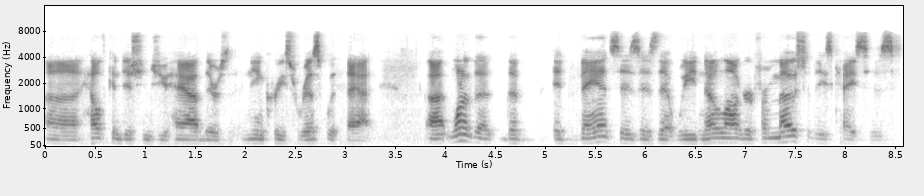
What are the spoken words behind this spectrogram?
uh, health conditions you have, there's an increased risk with that. Uh, one of the the advances is that we no longer, for most of these cases,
